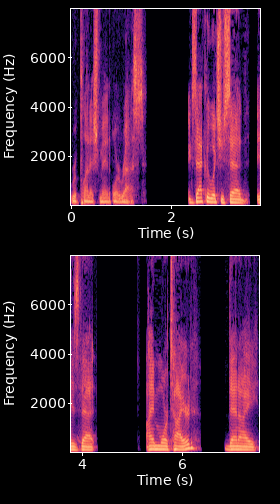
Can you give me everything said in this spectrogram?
replenishment or rest. Exactly what you said is that I'm more tired than I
